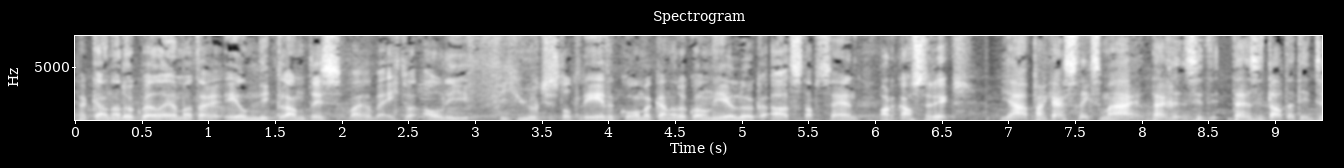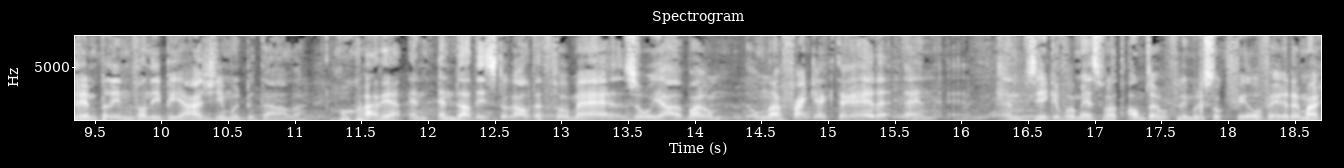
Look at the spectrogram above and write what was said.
dan kan dat ook wel, hè, omdat daar heel Nickland is, waarbij echt al die figuurtjes tot leven komen, kan dat ook wel een heel leuke uitstap zijn. Park Asterix. Ja, Park Asterix, maar daar zit, daar zit altijd die drempel in van die peage die je moet betalen. Ook waar, ja. En, en dat is toch altijd voor mij zo, ja, waarom, om naar Frankrijk te rijden, en, en zeker voor mensen vanuit Antwerpen of Limburg is het ook veel verder, maar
